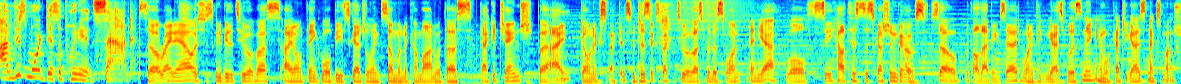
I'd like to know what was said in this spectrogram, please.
I'm just more disappointed and sad. So right now it's just going to be the two of us. I don't think we'll be scheduling someone to come on with us. That could change, but I Mhm. don't expect it. So just expect the two of us for this one. And yeah, we'll see how this discussion goes. So with all that being said, I want to thank you guys for listening and we'll catch you guys next month.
